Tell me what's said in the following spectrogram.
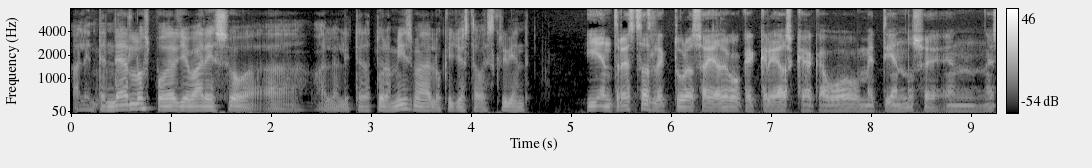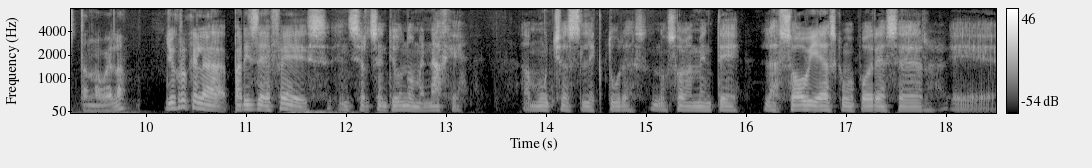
al entenderlos, poder llevar eso a, la literatura misma, a lo que yo estaba escribiendo. ¿Y entre estas lecturas hay algo que creas que acabó metiéndose en esta novela? Yo creo que la París de F es, en cierto sentido, un homenaje a muchas lecturas, no solamente las obvias, como podría ser eh,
